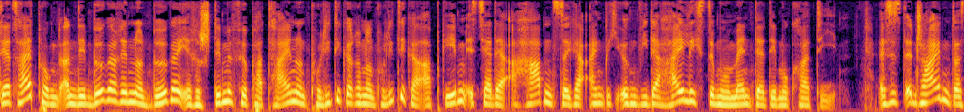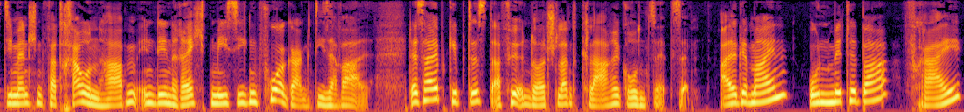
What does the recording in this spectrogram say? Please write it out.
Der Zeitpunkt, an dem Bürgerinnen und Bürger ihre Stimme für Parteien und Politikerinnen und Politiker abgeben, ist ja der erhabenste, ja eigentlich irgendwie der heiligste Moment der Demokratie. Es ist entscheidend, dass die Menschen Vertrauen haben in den rechtmäßigen Vorgang dieser Wahl. Deshalb gibt es dafür in Deutschland klare Grundsätze. Allgemein, unmittelbar, frei,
